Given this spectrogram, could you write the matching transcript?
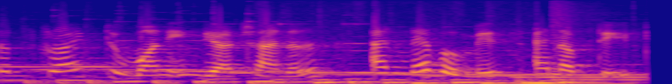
Subscribe to One India channel and never miss an update.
